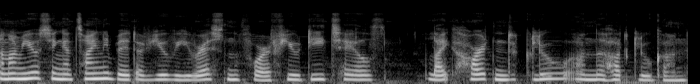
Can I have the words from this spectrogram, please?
And I'm using a tiny bit of UV resin for a few details, like hardened glue on the hot glue gun.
